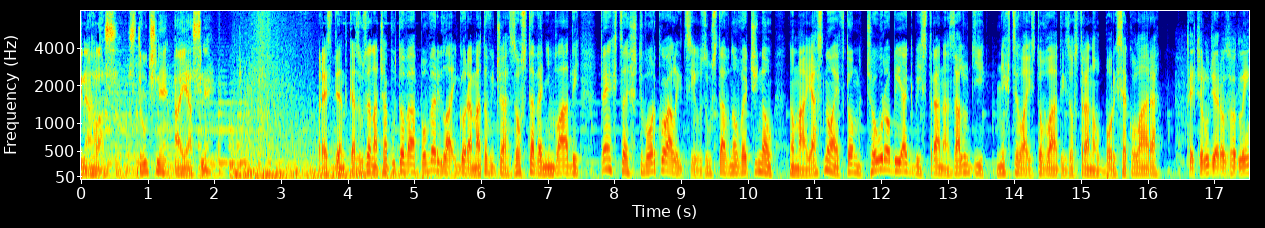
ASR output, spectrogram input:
na hlas. Stručne a jasne. Prezidentka Zuzana Čaputová poverila Igora Matoviča zostavením vlády. Ten chce štvorkoalíciu s ústavnou väčšinou, no má jasno aj v tom, čo urobí, ak by strana za ľudí nechcela ísť do vlády so stranou Borisa Kolára. Viete, ľudia rozhodli,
